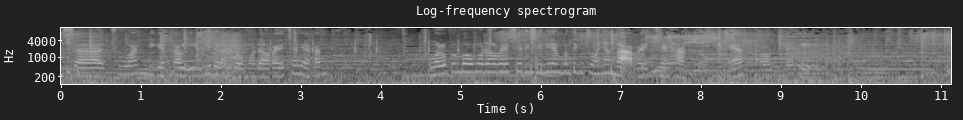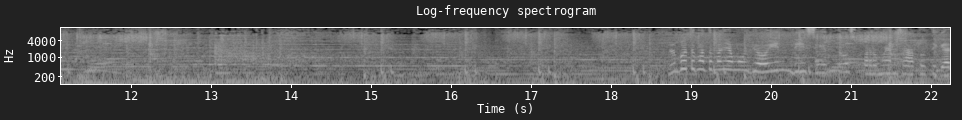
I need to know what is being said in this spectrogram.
bisa cuan di game kali ini dengan bawa modal receh ya kan. Walaupun bawa modal receh di sini yang penting cuannya nggak recehan dong ya. Oke. okay. Buat teman-teman yang mau join di situs permen 138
